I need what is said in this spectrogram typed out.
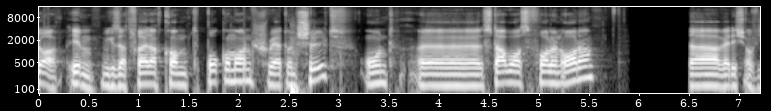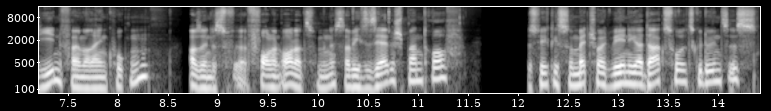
ja, eben, wie gesagt, Freitag kommt Pokémon, Schwert und Schild und äh, Star Wars Fallen Order. Da werde ich auf jeden Fall mal reingucken. Also in das äh, Fallen Order zumindest. Da bin ich sehr gespannt drauf. Dass wirklich so Metroid weniger Dark Souls gedöns ist.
